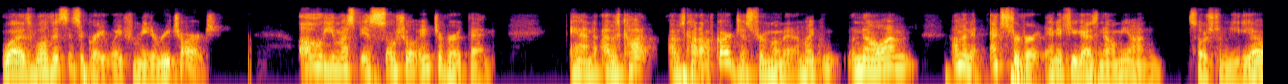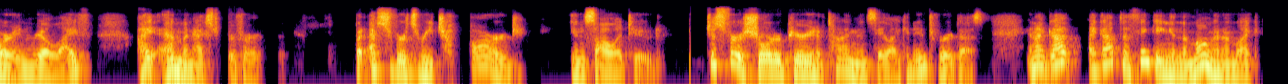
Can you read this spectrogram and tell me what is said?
was, well, this is a great way for me to recharge. Oh, you must be a social introvert then. And I was caught, I was caught off guard just for a moment. I'm like, no, I'm I'm an extrovert. And if you guys know me on social media or in real life, I am an extrovert. But extroverts recharge in solitude just for a shorter period of time than say like an introvert does. And I got I got to thinking in the moment, I'm like,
